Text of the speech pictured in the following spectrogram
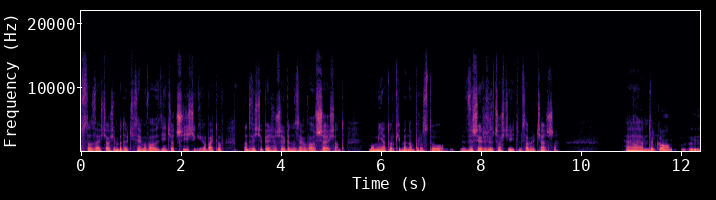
128, będą ci zajmowały zdjęcia 30 GB, a 256 będą zajmowały 60 bo miniaturki będą po prostu wyższej rozdzielczości i tym samym cięższe. Tak, tylko mm,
